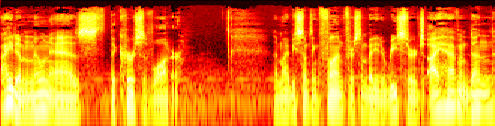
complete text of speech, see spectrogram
item known as the Curse of water. That might be something fun for somebody to research. I haven't done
